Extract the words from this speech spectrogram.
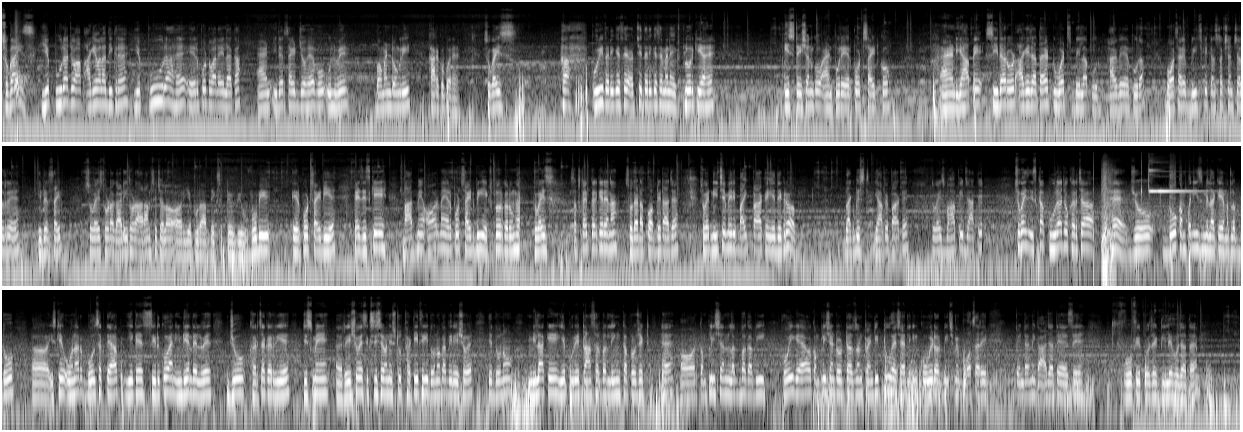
सो so गाइज़ ये पूरा जो आप आगे वाला दिख रहा है, ये पूरा है एयरपोर्ट वाला इलाका एंड इधर साइड जो है वो उल्वे, बमन डोंगरी, खारकोपर है। सो गाइज़ हाँ पूरी तरीके से, अच्छी तरीके से मैंने एक्सप्लोर किया है इस स्टेशन को एंड पूरे एयरपोर्ट साइड को। एंड यहाँ पे सीधा रोड आगे जाता है टूवर्ड्स बेलापुर हाईवे है पूरा। बहुत सारे ब्रिज के कंस्ट्रक्शन चल रहे हैं इधर साइड सो गाइज़ थोड़ा गाड़ी थोड़ा आराम से चलाओ और ये पूरा आप देख सकते हो व्यू वो भी एयरपोर्ट साइड ही है। गाइज़ इसके बाद में और मैं एयरपोर्ट साइड भी एक्सप्लोर करूँगा। तो गाइज़ सब्सक्राइब करके रहना सो दैट आपको अपडेट आ जाए। सो गाइज़ नीचे मेरी बाइक पार्क है, ये देख रहे हो आप? ब्लैक बिस्ट यहाँ पे पार्क है। तो गाइज़ वहाँ पे जाते सो so गाइज़ इसका पूरा जो खर्चा है जो दो कंपनीज़ मिला के मतलब दो आ, इसके ओनर बोल सकते हैं आप ये कहे सिडको एंड इंडियन रेलवे जो खर्चा कर रही है जिसमें रेशो है sixty seven is to thirty three दोनों का भी रेशो है। ये दोनों मिला के ये पूरे ट्रांसफ़र लिंक का प्रोजेक्ट है और कंप्लीशन लगभग अभी हो ही गया है और completion two thousand twenty two है शायद लेकिन कोविड और बीच में बहुत सारे पेंडेमिक आ जाते हैं ऐसे वो फिर प्रोजेक्ट डिले हो जाता है।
